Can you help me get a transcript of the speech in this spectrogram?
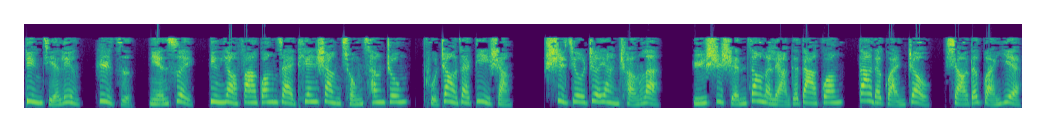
定节令、日子、年岁，并要发光在天上穹苍中，普照在地上。事就这样成了。于是神造了两个大光，大的管昼，小的管夜，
